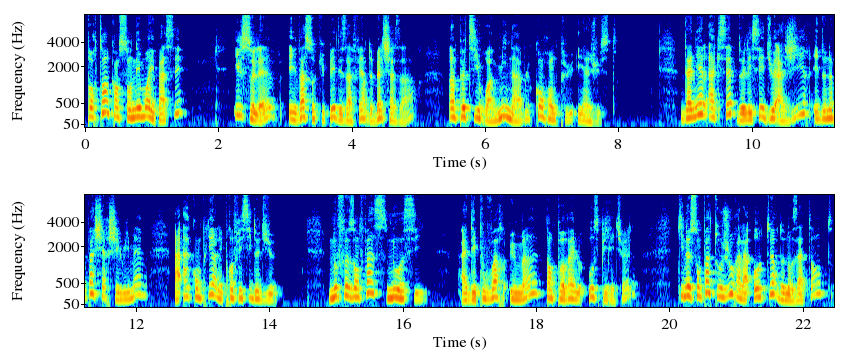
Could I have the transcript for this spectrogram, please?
Pourtant, quand son émoi est passé, il se lève et va s'occuper des affaires de Belshazzar, un petit roi minable, corrompu et injuste. Daniel accepte de laisser Dieu agir et de ne pas chercher lui-même à accomplir les prophéties de Dieu. Nous faisons face, nous aussi, à des pouvoirs humains, temporels ou spirituels, qui ne sont pas toujours à la hauteur de nos attentes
